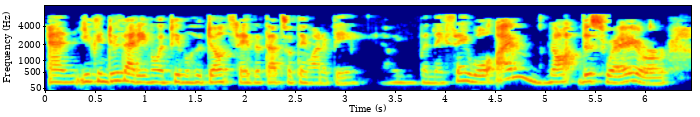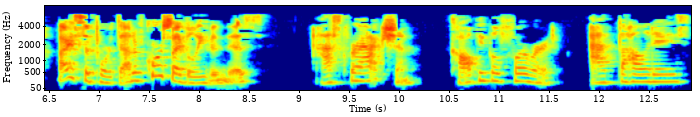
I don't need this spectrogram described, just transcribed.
And you can do that even with people who don't say that that's what they want to be. Know, when they say, well, I'm not this way or I support that. Of course I believe in this. Ask for action. Call people forward at the holidays.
